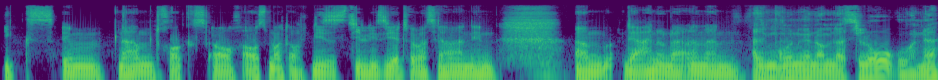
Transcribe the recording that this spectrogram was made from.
X im Namen Trox auch ausmacht, auch dieses Stilisierte, was ja an den ähm, der einen oder anderen. Also im Grunde genommen das Logo, ne?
